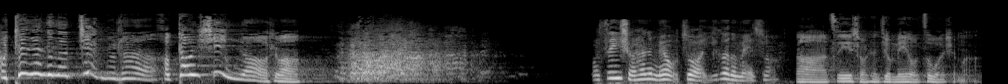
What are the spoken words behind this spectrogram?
我天天都能见着他，好高兴啊，是吧？我自己手上就没有做，一个都没做。啊，自己手上就没有做什么。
